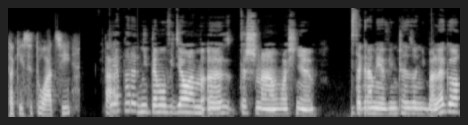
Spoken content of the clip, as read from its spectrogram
takiej sytuacji. Tak. ja parę dni temu widziałam też na właśnie Instagramie Vincenzo Nibalego,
